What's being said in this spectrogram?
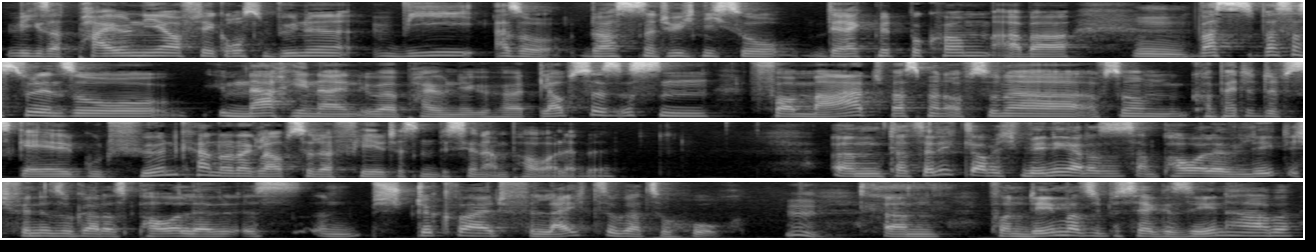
wie gesagt, Pioneer auf der großen Bühne, wie, also du hast es natürlich nicht so direkt mitbekommen, aber mhm. was, was hast du denn so im Nachhinein über Pioneer gehört? Glaubst du, es ist ein Format, was man auf so einer, auf so einem Competitive Scale gut führen kann, oder glaubst du, da fehlt es ein bisschen am Power Level? Ähm, tatsächlich glaube ich weniger, dass es am Power Level liegt. Ich finde sogar, das Power Level ist ein Stück weit vielleicht sogar zu hoch. Hm. Ähm, von dem, was ich bisher gesehen habe,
